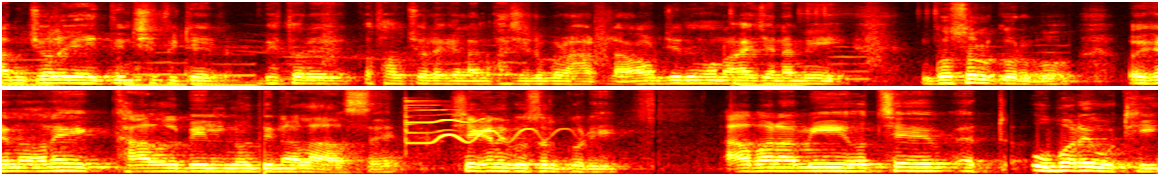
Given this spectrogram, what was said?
আমি চলে যাই তিনশো ফিটের ভেতরে, কোথাও চলে গেলাম, ঘাসের উপর হাঁটলাম, আমার যদি মনে হয় যে আমি গোসল করব, ওইখানে অনেক খাল, বিল, নদী, নালা আছে, সেখানে গোসল করি। আবার আমি হচ্ছে, উবারে উঠি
